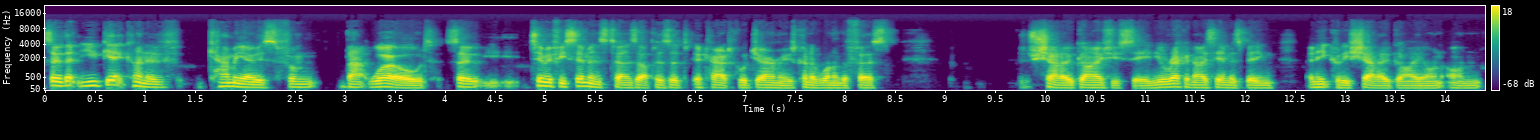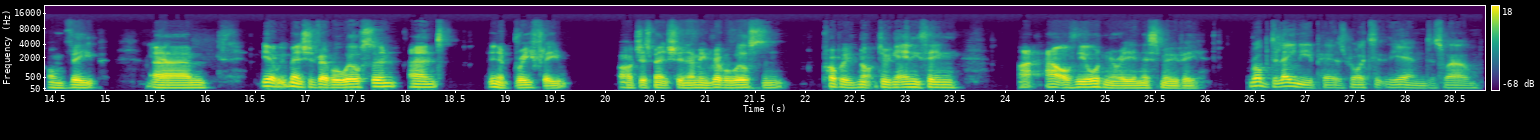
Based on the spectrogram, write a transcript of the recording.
so that you get kind of cameos from that world. So Timothy Simons turns up as a, a character called Jeremy, who's kind of one of the first shallow guys you see, and you'll recognise him as being an equally shallow guy on on on Veep. yeah, Um, yeah, we mentioned Rebel Wilson, and you know, briefly, I'll just mention. I mean, Rebel Wilson probably not doing anything uh, out of the ordinary in this movie. Rob Delaney appears right at the end as well.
